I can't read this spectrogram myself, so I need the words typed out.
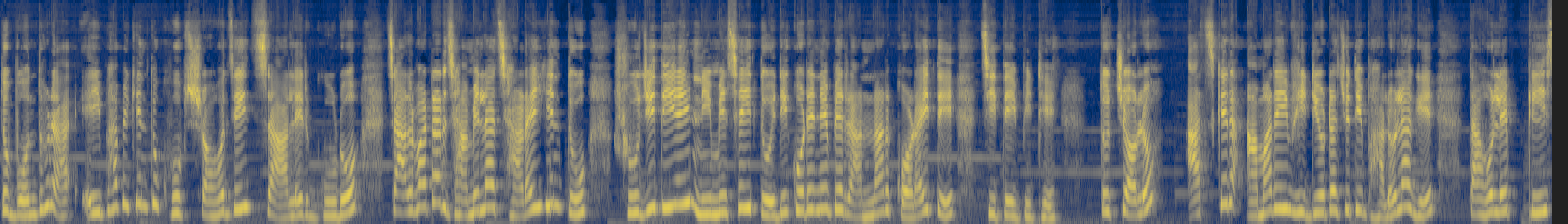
তো বন্ধুরা, এইভাবে কিন্তু খুব সহজেই চালের গুঁড়ো, চাল বাটার ঝামেলা ছাড়াই কিন্তু সুজি দিয়েই নিমেষেই তৈরি করে নেবে রান্নার কড়াইতে চিতই পিঠে। তো চলো আজকের আমার এই ভিডিওটা যদি ভালো লাগে, তাহলে প্লিজ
